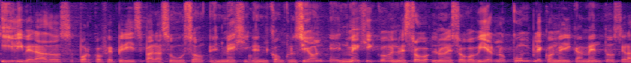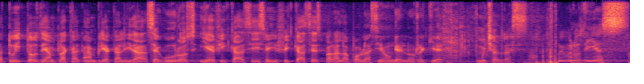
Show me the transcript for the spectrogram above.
y liberados por COFEPRIS para su uso en México. En conclusión, en México, en nuestro, nuestro gobierno cumple con medicamentos gratuitos de amplia, amplia calidad, seguros y eficaces, eficaces para la población que los requiere. Muchas gracias. Muy buenos días,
